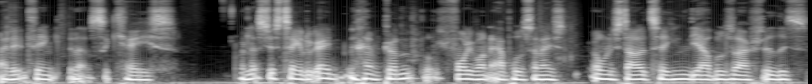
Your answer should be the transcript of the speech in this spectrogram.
I don't think that's the case. But let's just take a look. I have gotten 41 apples and I only started taking the apples after this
